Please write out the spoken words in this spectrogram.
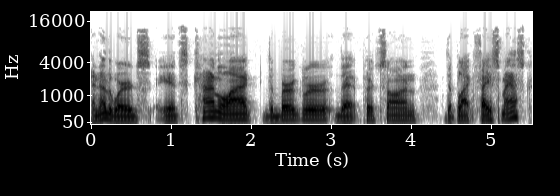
In other words, it's kind of like the burglar that puts on the black face mask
